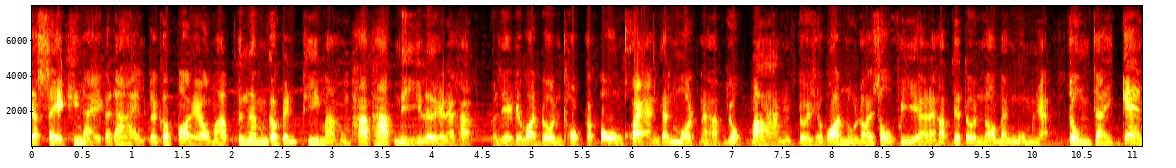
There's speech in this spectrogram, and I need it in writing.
จะเสกที่ไหนก็ได้ แล้วก็ปล่อยออกมา ซึ่งนั่นมันก็เป็นที่มาของภาพภาพนี้เลยนะครับ ก็เรียกได้ว่าโดนถกกระโปรงแขวนกันหมดนะครับ ยกบาง โดยเฉพาะหนูน้อยโซเฟียนะครับ จะโดนน้องแมงมุมเนี่ย จงใจแกล้ง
